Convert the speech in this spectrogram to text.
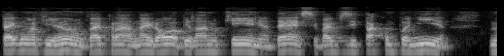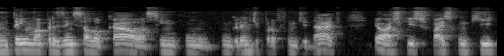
Pega um avião, vai para Nairobi, lá no Quênia, desce, vai visitar a companhia, não tem uma presença local, assim, com, com grande profundidade. Eu acho que isso faz com que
